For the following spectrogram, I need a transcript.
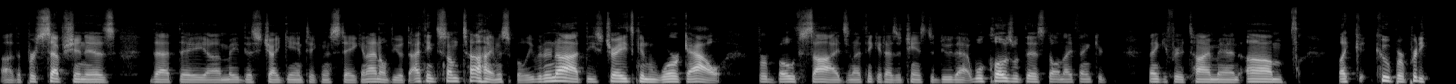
uh, the perception is that they uh, made this gigantic mistake, and I don't view it. I think sometimes, believe it or not, these trades can work out for both sides, and I think it has a chance to do that. We'll close with this, Dalton. I thank you, thank you for your time, man. Um, like Cooper, pretty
